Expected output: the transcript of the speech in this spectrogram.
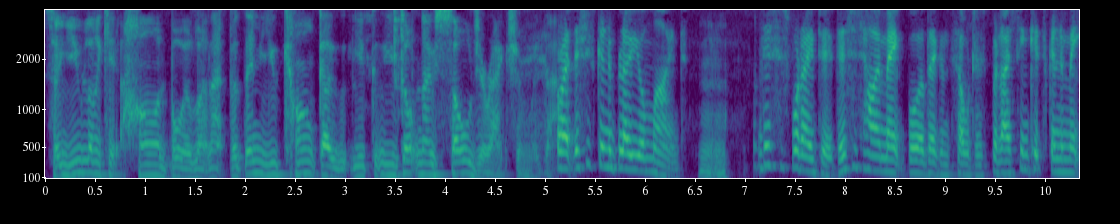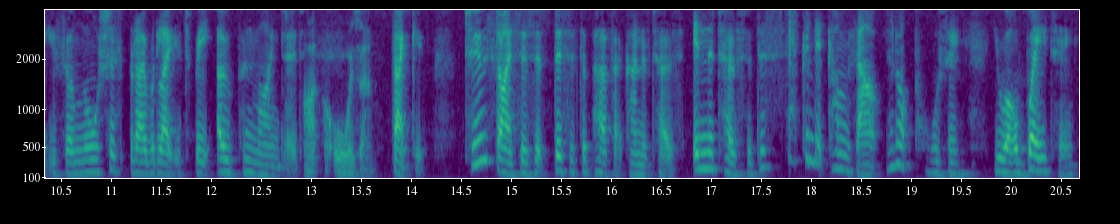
So you like it hard boiled like that, but then you can't go. You, you've got no soldier action with that. All right, this is going to blow your mind. Mm-hmm. This is what I do. This is how I make boiled egg and soldiers, but I think it's going to make you feel nauseous, but I would like you to be open minded. I always am. Thank you. Two slices of this is the perfect kind of toast. In the toaster, the second it comes out, you're not pausing, you are waiting.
